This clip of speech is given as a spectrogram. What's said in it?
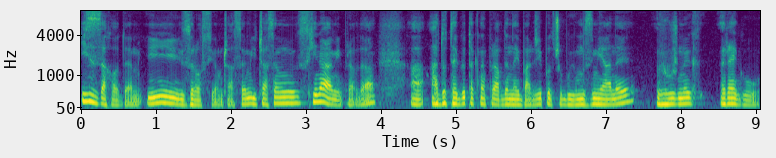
i z Zachodem, i z Rosją czasem, i czasem z Chinami, prawda? A, a do tego tak naprawdę najbardziej potrzebują zmiany różnych reguł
